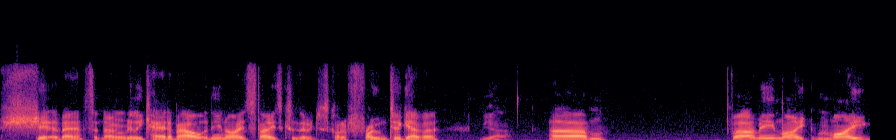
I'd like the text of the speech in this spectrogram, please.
shit events that no one really cared about in the United States because they were just kind of thrown together. yeah, Um, but I mean, like my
